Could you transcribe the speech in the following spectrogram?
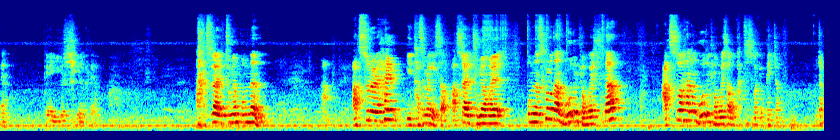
네. 되게 이것이 이렇게 돼요. 악수할 두 명 뽑는 아, 악수를 할 이 다섯 명이 있어. 악수할 두 명을 뽑는 서로 다른 모든 경우의 수가 악수하는 모든 경우의 수하고 같을 수밖에 없겠죠. 그죠?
